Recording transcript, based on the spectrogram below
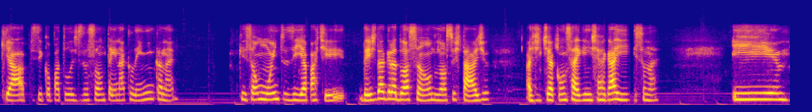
que a psicopatologização tem na clínica, né? Que são muitos, e a partir desde a graduação do nosso estágio, a gente já consegue enxergar isso, né? E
